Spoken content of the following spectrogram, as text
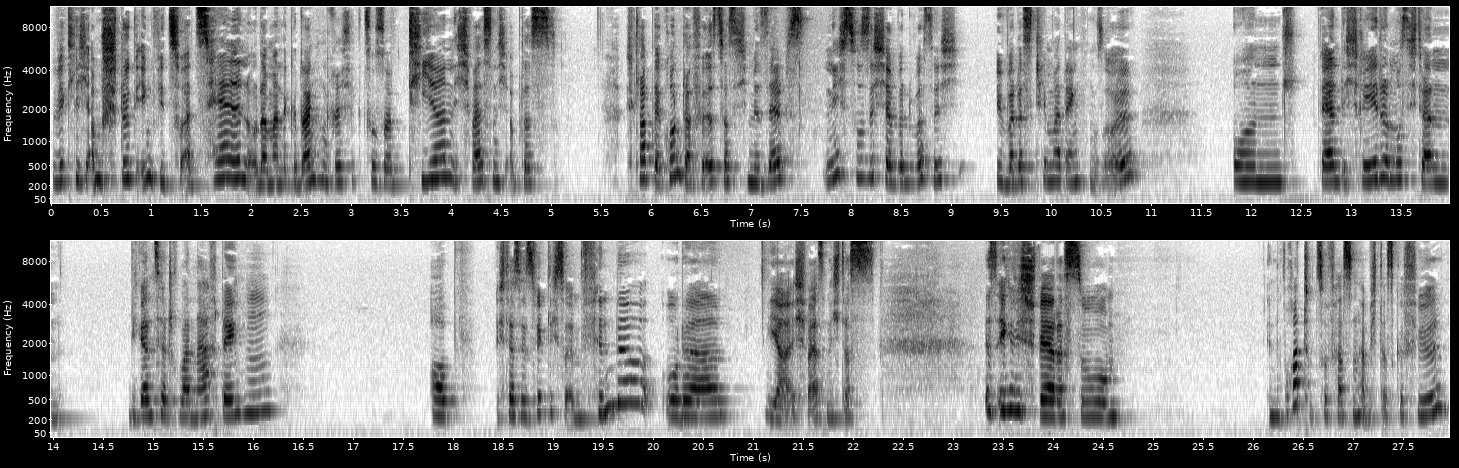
wirklich am Stück irgendwie zu erzählen oder meine Gedanken richtig zu sortieren. Ich weiß nicht, ob das. Ich glaube, der Grund dafür ist, dass ich mir selbst nicht so sicher bin, was ich über das Thema denken soll. Und während ich rede, muss ich dann die ganze Zeit drüber nachdenken, ob ich das jetzt wirklich so empfinde oder ja, ich weiß nicht, das ist irgendwie schwer, das so in Worte zu fassen, habe ich das Gefühl.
